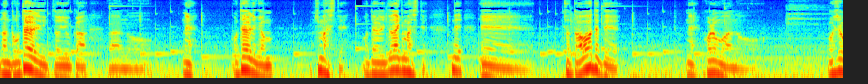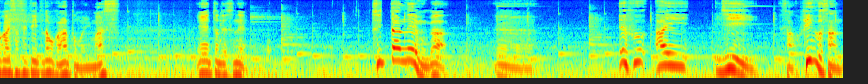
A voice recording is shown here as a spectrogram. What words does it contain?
なんとお便りというかあのねお便りが来ましてお便りいただきましてで、えー、ちょっと慌ててねこれもあのご紹介させていただこうかなと思います。えっ、ー、とですねツイッターネームが、えー、FIG さんフィグさん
